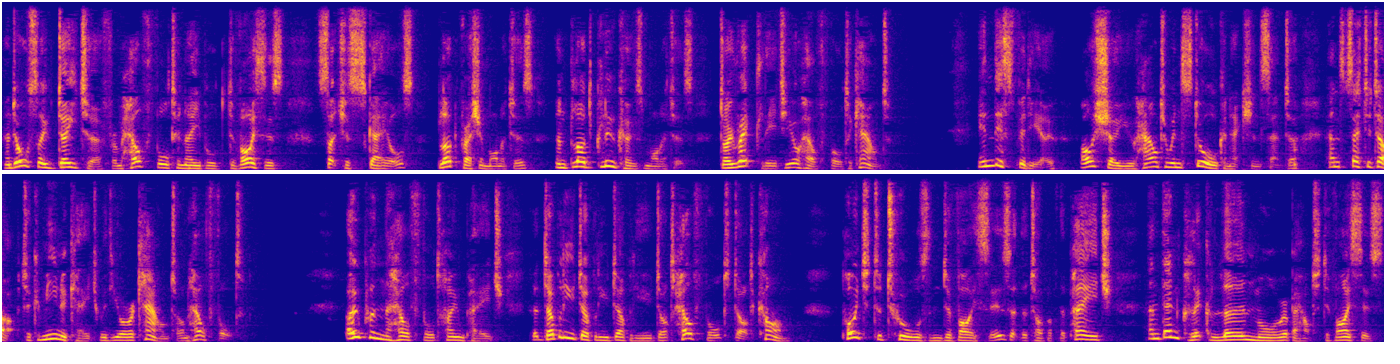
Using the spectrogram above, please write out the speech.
and also data from HealthVault enabled devices such as scales, blood pressure monitors, and blood glucose monitors directly to your HealthVault account. In this video, I'll show you how to install Connection Center and set it up to communicate with your account on HealthVault. Open the HealthVault homepage at www.healthvault.com Point to Tools and Devices at the top of the page, and then click Learn More About Devices.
